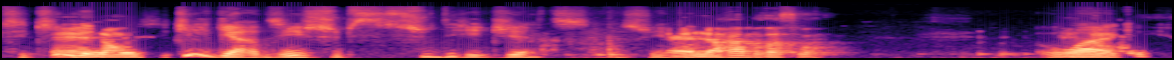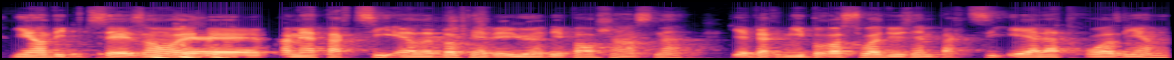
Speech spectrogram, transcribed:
C'est qui, le gardien substitut des Jets? Laurent Brossois. Ouais, en début de saison, euh, première partie, Hellebuck avait eu un départ chancelant. Il avait remis Brossois à deuxième partie et à la troisième.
